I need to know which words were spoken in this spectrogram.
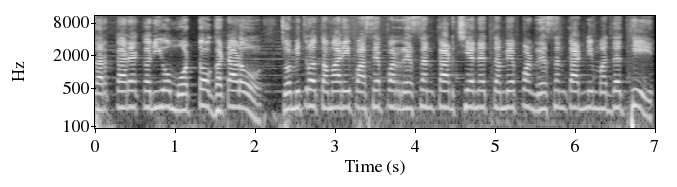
સરકારે કર્યો મોટો ઘટાડો. જો મિત્રો, તમારી પાસે પણ રેશન કાર્ડ છે અને તમે પણ રેશન કાર્ડની મદદથી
